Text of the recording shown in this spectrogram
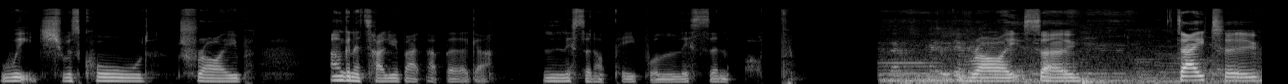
which was called Tribe. I'm going to tell you about that burger. Listen up, people, listen up. Right, so day two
